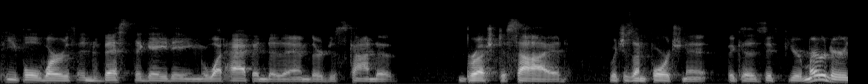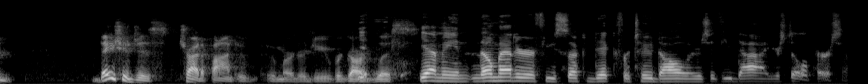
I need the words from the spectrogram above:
people worth investigating what happened to them. They're just kind of brushed aside, which is unfortunate because if you're murdered, they should just try to find who, who murdered you regardless. Yeah, I mean, no matter if you suck dick for two dollars, if you die, you're still a person.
